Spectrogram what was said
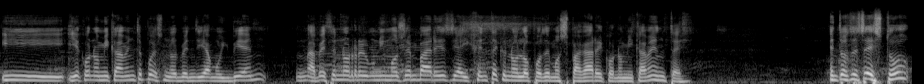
Y, y económicamente pues nos vendría muy bien. A veces nos reunimos en bares y hay gente que no lo podemos pagar económicamente. Entonces esto,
